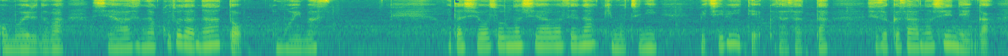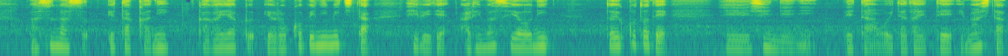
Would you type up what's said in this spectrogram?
思えるのは幸せなことだなぁと思います。私をそんな幸せな気持ちに導いてくださった雫さんの信念がますます豊かに輝く喜びに満ちた日々でありますようにということで、えー、新年にレターをいただいていました、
